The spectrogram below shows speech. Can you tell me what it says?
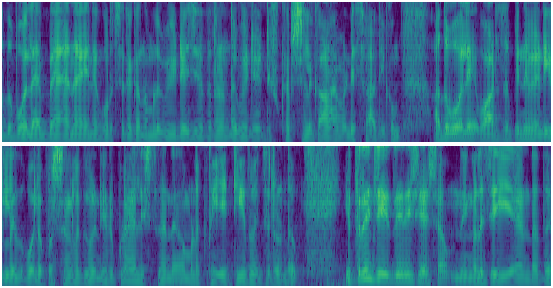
അതുപോലെ ബാൻ ആയതിനെ കുറിച്ചൊക്കെ നമ്മൾ വീഡിയോ ചെയ്തിട്ടുണ്ട്. വീഡിയോ ഡിസ്ക്രിപ്ഷനിൽ കാണാൻ വേണ്ടി സാധിക്കും. അതുപോലെ വാട്സപ്പിന് വേണ്ടിയുള്ള ഇതുപോലെ പ്രശ്നങ്ങൾക്ക് വേണ്ടി ഒരു പ്ലേലിസ്റ്റ് തന്നെ നമ്മൾ ക്രിയേറ്റ് ചെയ്ത് വെച്ചിട്ടുണ്ട്. ഇത്രയും ചെയ്തതിന് ശേഷം നിങ്ങൾ ചെയ്യേണ്ടത്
